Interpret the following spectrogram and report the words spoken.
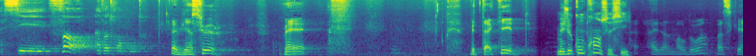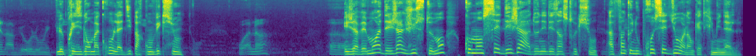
assez forts à votre rencontre. Bien sûr, mais mais je comprends ceci. Le président Macron l'a dit par conviction. Et j'avais moi déjà justement commencé déjà à donner des instructions afin que nous procédions à l'enquête criminelle.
